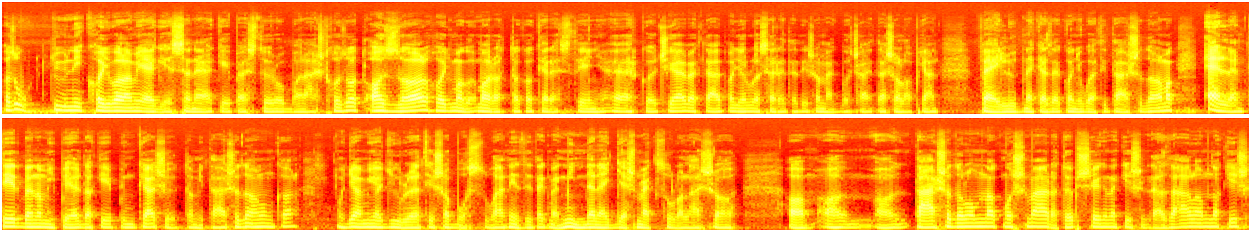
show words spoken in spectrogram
az úgy tűnik, hogy valami egészen elképesztő robbanást hozott, azzal, hogy maradtak a keresztény erkölcsi elvek, tehát magyarul a szeretet és a megbocsájtás alapján fejlődnek ezek a nyugati társadalmak, ellentétben a mi példaképünkkel, sőt a mi társadalmunkkal, ugye ami a gyűlölet és a bosszú. Hát nézzétek meg, minden egyes megszólalása a, a, a társadalomnak most már, a többségnek is, de az államnak is,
